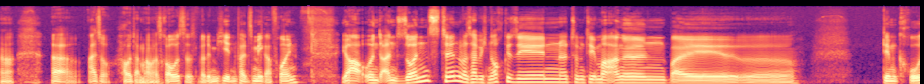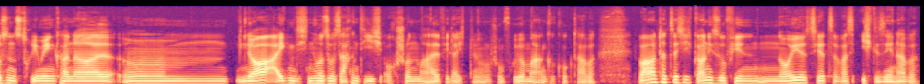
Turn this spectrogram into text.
Ja, äh, also haut da mal was raus, das würde mich jedenfalls mega freuen. Ja, und ansonsten, was habe ich noch gesehen zum Thema Angeln bei äh, dem großen Streaming-Kanal, ähm, ja, eigentlich nur so Sachen, die ich auch schon mal, vielleicht äh, schon früher mal angeguckt habe. War tatsächlich gar nicht so viel Neues jetzt, was ich gesehen habe.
